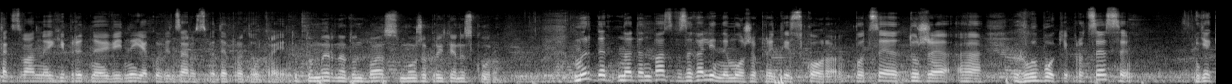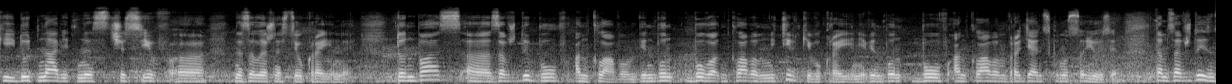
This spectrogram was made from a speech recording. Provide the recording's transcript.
так званої гібридної війни, яку він зараз веде проти України. Тобто мир на Донбас може прийти не скоро. Мир на Донбас взагалі не може прийти скоро, бо це дуже е, глибокі процеси. Які йдуть навіть не з часів е, незалежності України. Донбас е, завжди був анклавом. Він бу- був анклавом не тільки в Україні, він бу- був анклавом в радянському Союзі. Там завжди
